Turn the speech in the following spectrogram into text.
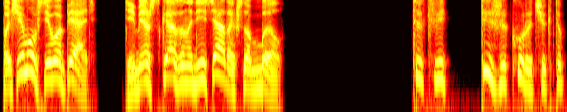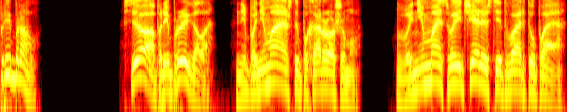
Почему всего пять? Тебе ж сказано десяток, чтоб был. Так ведь ты же курочек-то прибрал. Все, припрыгала. Не понимаешь ты по-хорошему. Вынимай свои челюсти, тварь тупая.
